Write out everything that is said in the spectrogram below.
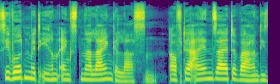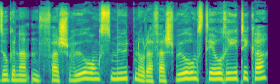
Sie wurden mit ihren Ängsten allein gelassen. Auf der einen Seite waren die sogenannten Verschwörungsmythen oder Verschwörungstheoretiker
